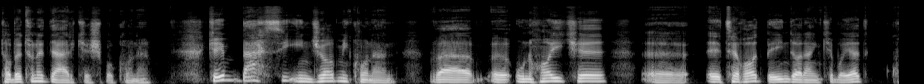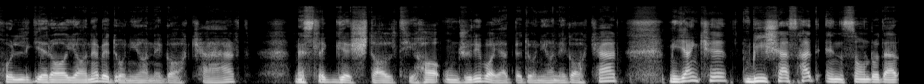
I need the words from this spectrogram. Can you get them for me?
تا بتونه درکش بکنه. که بحثی اینجا می‌کنن و اونهایی که اعتقاد به این دارن که باید کلگرایانه به دنیا نگاه کرد مثل گشتالتی ها اونجوری باید به دنیا نگاه کرد میگن که بیش از حد انسان رو در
